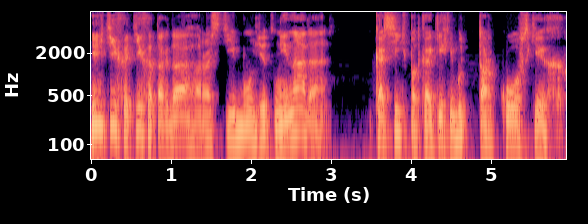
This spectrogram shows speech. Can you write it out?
И тихо-тихо тогда расти будет. Не надо косить под каких-нибудь Тарковских.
